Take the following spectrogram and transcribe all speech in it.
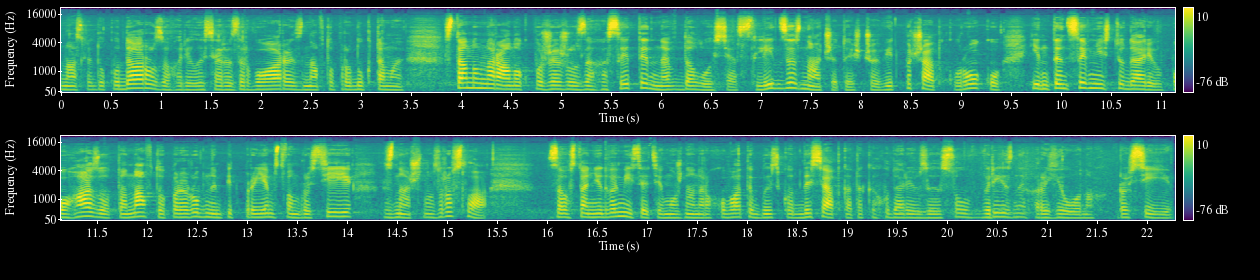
Внаслідок удару загорілися резервуари з нафтопродуктами. Станом на ранок пожежу загасити не вдалося. Слід зазначити, що від початку року інтенсивність ударів по газу та нафтопереробним підприємствам Росії значно зросла. За останні два місяці можна нарахувати близько десятка таких ударів ЗСУ в різних регіонах Росії.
